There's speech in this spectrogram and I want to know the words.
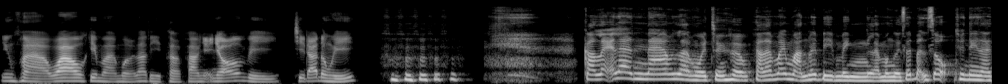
nhưng mà wow khi mà mở ra thì thở phào nhẹ nhõm vì chị đã đồng ý có lẽ là nam là một trường hợp khá là may mắn bởi vì mình là một người rất bận rộn cho nên là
